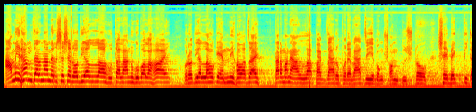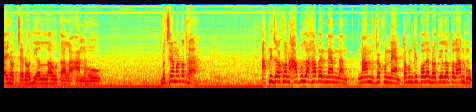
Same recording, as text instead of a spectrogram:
আমির হামজার নামের শেষে রদি রদিয়াল্লাহু তালানহু বলা হয়। রদি রদিয়াল্লাহকে এমনি হওয়া যায়। তার মানে আল্লাহ পাক যার উপরে রাজি এবং সন্তুষ্ট সেই ব্যক্তিটাই হচ্ছে রদি রদিয়াল্লাহু তালা আনহু। বুঝছেন আমার কথা? আপনি যখন আবুল আহাবের নাম নেন, নাম যখন নেন, তখন কি বলেন রদিয়াল্লাহ তালা আনহু?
